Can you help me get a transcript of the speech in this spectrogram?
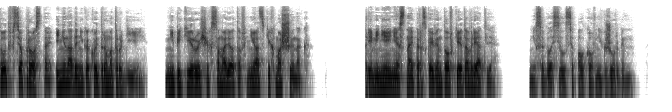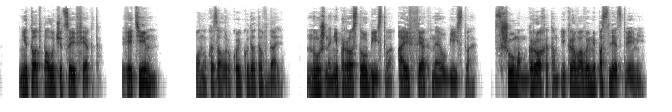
Тут все просто, и не надо никакой драматургии. Ни пикирующих самолетов, ни адских машинок. Применение снайперской винтовки это вряд ли, не согласился полковник Журбин. Не тот получится эффект. Ведь им, он указал рукой куда-то вдаль, нужно не просто убийство, а эффектное убийство. С шумом, грохотом и кровавыми последствиями.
